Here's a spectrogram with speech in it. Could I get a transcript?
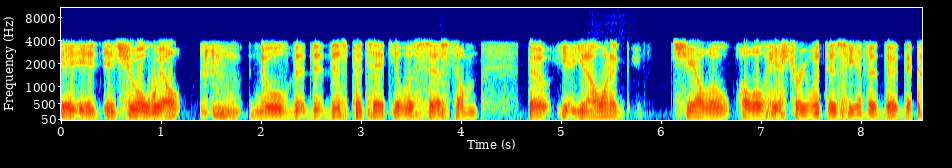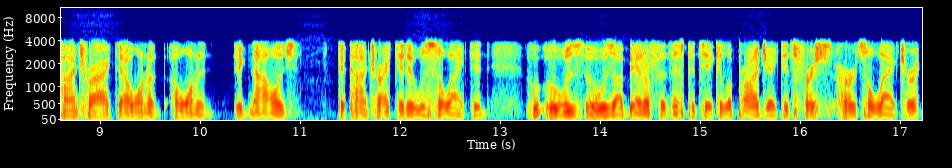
It, it, it sure will, Newell. Th- th- this particular system, the you know, I want to share a little a little history with this here. The the, the contractor, I want to I want to acknowledge the contract that it was selected, who, who was who was our bidder for this particular project. It's First Hertz Electric,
